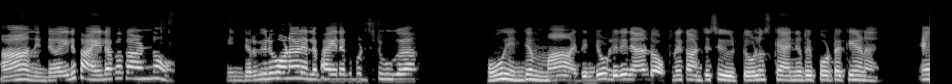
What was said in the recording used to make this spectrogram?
ആ നിന്റെ കയ്യിൽ ഫയലൊക്കെ കാണണോ? ഇന്റർവ്യൂവിന് പോണവരല്ലേ ഫയലൊക്കെ പിടിച്ചിട്ട് പോവുക? ഓ എന്റെ അമ്മ ഇതിന്റെ ഉള്ളിൽ ഞാൻ ഡോക്ടറെ കാണിച്ച ചീട്ടുകളും സ്കാനിങ് റിപ്പോർട്ടൊക്കെയാണ് ഏ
